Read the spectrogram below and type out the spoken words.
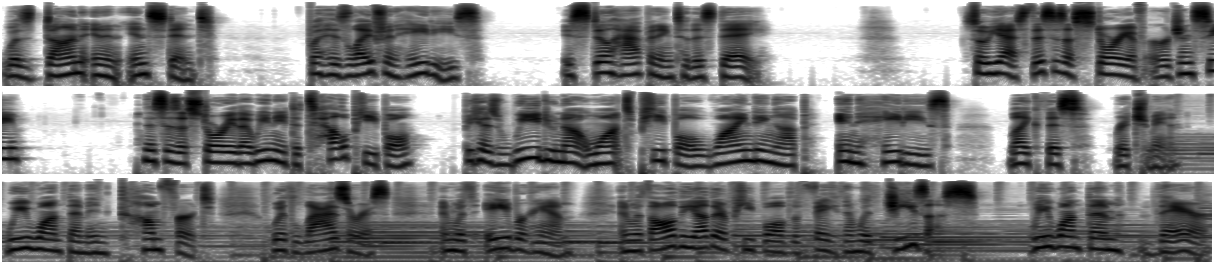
was done in an instant, but his life in Hades is still happening to this day. So, yes, this is a story of urgency. This is a story that we need to tell people because we do not want people winding up in Hades like this rich man. We want them in comfort with Lazarus and with Abraham and with all the other people of the faith and with Jesus. We want them there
